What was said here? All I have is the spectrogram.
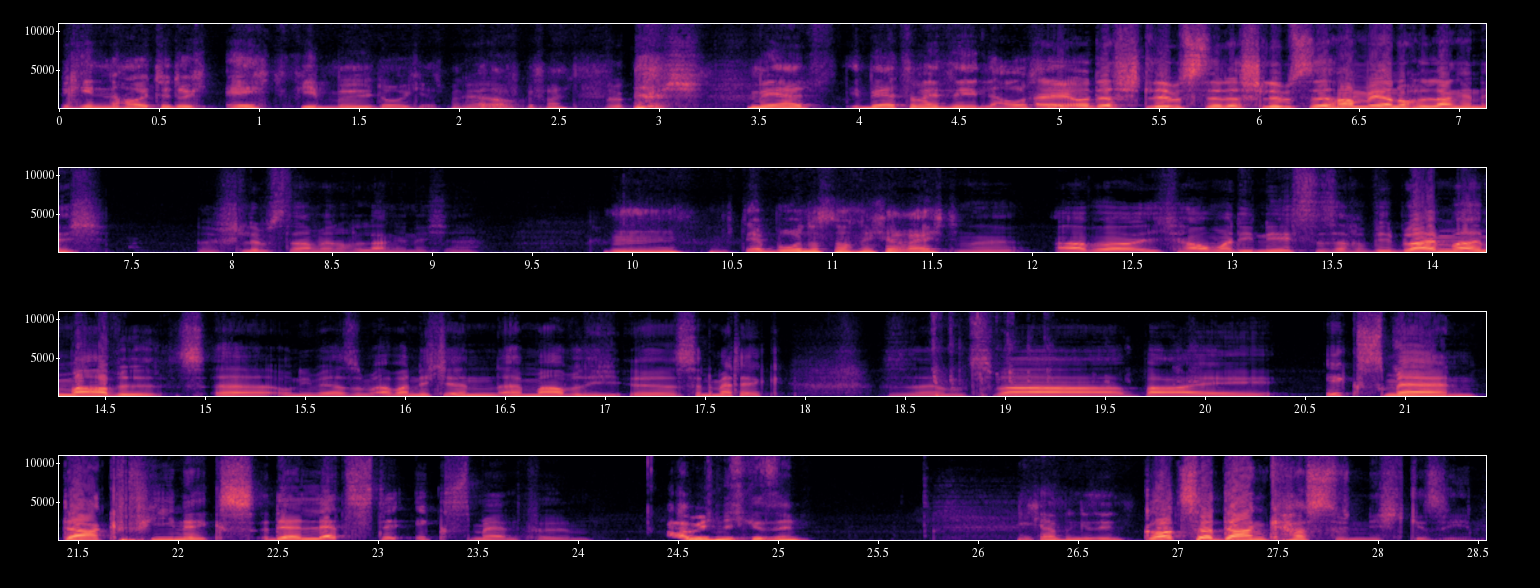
Wir gehen heute durch echt viel Müll durch, ist mir gerade Ja. aufgefallen. Wirklich. Mehr als, mehr als meine Seele aus. Ey, und das Schlimmste, das Schlimmste haben wir ja noch lange nicht. Das Schlimmste haben wir noch lange nicht, ey. Mhm, der Bonus noch nicht erreicht. Nee. Aber ich hau mal die nächste Sache. Wir bleiben mal im Marvel-Universum, aber nicht in äh, Marvel äh, Cinematic. Und zwar bei X-Men, Dark Phoenix, der letzte X-Men-Film. Habe ich nicht gesehen. Ich habe ihn gesehen. Gott sei Dank hast du ihn nicht gesehen.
